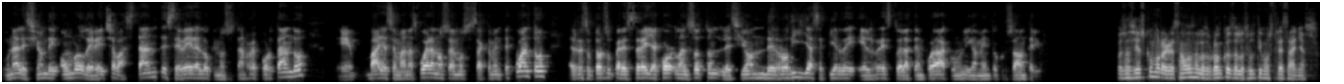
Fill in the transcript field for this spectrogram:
una lesión de hombro derecha bastante severa es lo que nos están reportando. Eh, varias semanas fuera, no sabemos exactamente cuánto. El receptor superestrella Cortland Sutton, lesión de rodilla, se pierde el resto de la temporada con un ligamento cruzado anterior. Pues así es como regresamos a los Broncos de los últimos tres años.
